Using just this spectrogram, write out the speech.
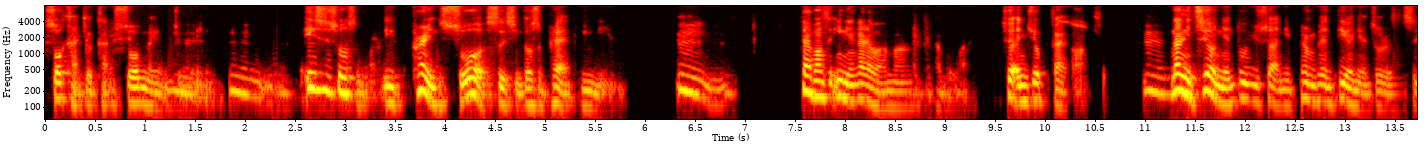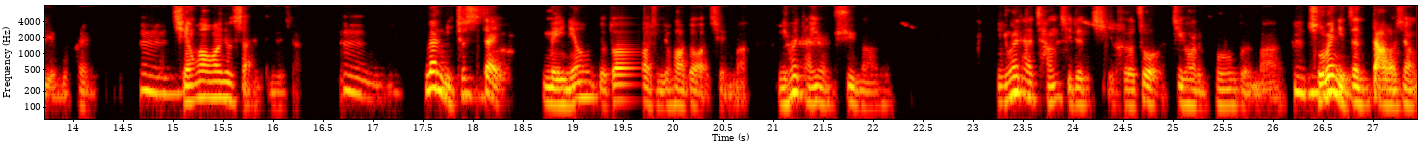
说砍就砍，说没有就没有。嗯，意思说什么？你 plan 所有事情都是 plan 一年。嗯，盖房子一年盖得完吗？盖不完，所以 NGO 不盖房子。嗯，那你只有年度预算，你 plan 不 plan 第二年做的事也不 plan。嗯，钱花花就散，就这样。嗯。那你就是在每年有多少钱就花多少钱吗？你会谈永续吗？你会谈长期的合作计划的 program 吗？除非你真的大到像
